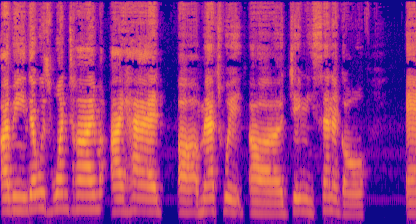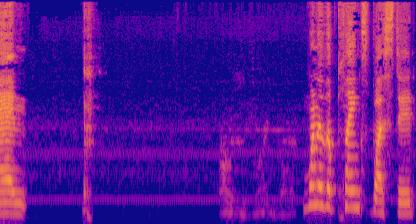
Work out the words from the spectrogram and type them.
I mean, there was one time I had a match with uh Jamie Senegal and one of the planks busted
